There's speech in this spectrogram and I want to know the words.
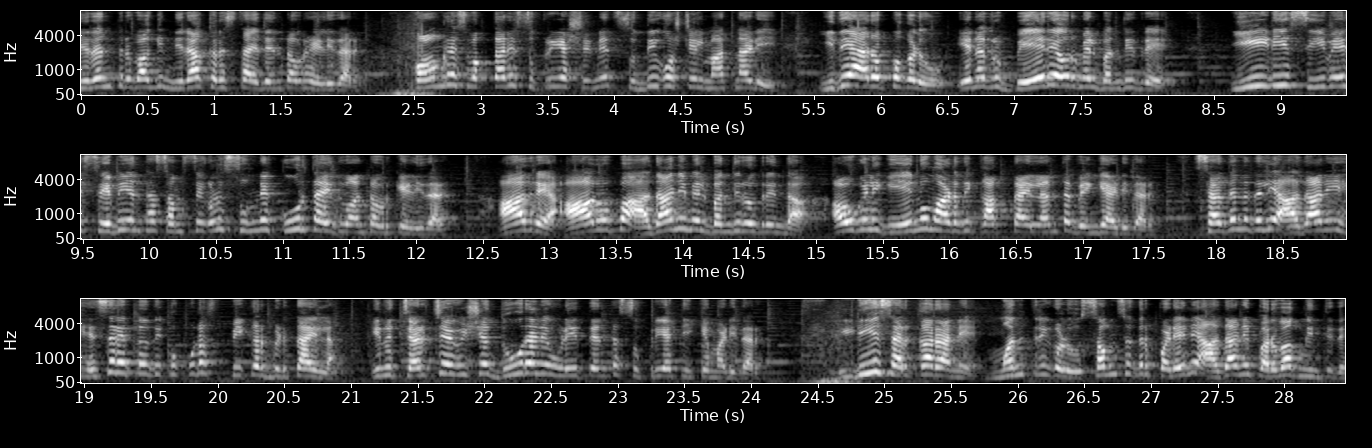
ನಿರಂತರವಾಗಿ ನಿರಾಕರಿಸ್ತಾ ಇದೆ ಅಂತ ಅವರು ಹೇಳಿದ್ದಾರೆ. ಕಾಂಗ್ರೆಸ್ ವಕ್ತಾರೆ ಸುಪ್ರಿಯಾ ಶ್ರೀನೇತ್ ಸುದ್ದಿಗೋಷ್ಠಿಯಲ್ಲಿ ಮಾತನಾಡಿ, ಇದೇ ಆರೋಪಗಳು ಏನಾದರೂ ಬೇರೆಯವ್ರ ಮೇಲೆ ಬಂದಿದ್ರೆ ಇಡಿ, ಸಿಬಿ, ಸೆಬಿ ಅಂತ ಸಂಸ್ಥೆಗಳು ಸುಮ್ಮನೆ ಕೂರ್ತಾ ಇದ್ವು ಅಂತ ಅವ್ರು ಕೇಳಿದ್ದಾರೆ. ಆದರೆ ಆರೋಪ ಅದಾನಿ ಮೇಲೆ ಬಂದಿರೋದ್ರಿಂದ ಅವುಗಳಿಗೆ ಏನೂ ಮಾಡೋದಕ್ಕಾಗ್ತಾ ಇಲ್ಲ ಅಂತ ವ್ಯಂಗ್ಯ ಆಡಿದ್ದಾರೆ. ಸದನದಲ್ಲಿ ಅದಾನಿ ಹೆಸರೆತ್ತೋದಿಕ್ಕೂ ಕೂಡ ಸ್ಪೀಕರ್ ಬಿಡ್ತಾ ಇಲ್ಲ. ಇನ್ನು ಚರ್ಚೆಯ ವಿಷಯ ದೂರನೇ ಉಳಿಯುತ್ತೆ ಅಂತ ಸುಪ್ರಿಯಾ ಟೀಕೆ ಮಾಡಿದ್ದಾರೆ. ಇಡೀ ಸರ್ಕಾರನೇ, ಮಂತ್ರಿಗಳು, ಸಂಸದರ ಪಡೆನೇ ಅದಾನಿ ಪರವಾಗಿ ನಿಂತಿದೆ.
